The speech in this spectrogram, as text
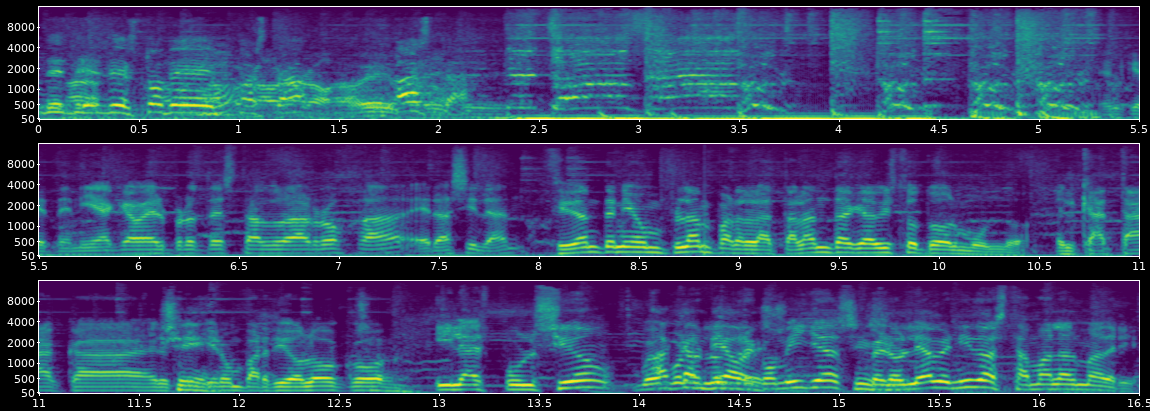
de- de- de esto de pasta. Basta. El que tenía que haber protestado la roja era Zidane. Zidane tenía un plan para el Atalanta que ha visto todo el mundo. El que ataca, el Sí. que quiere un partido loco. Y la expulsión, voy a Ha ponerlo entre eso. comillas, Sí, pero sí. le ha venido hasta mal al Madrid.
